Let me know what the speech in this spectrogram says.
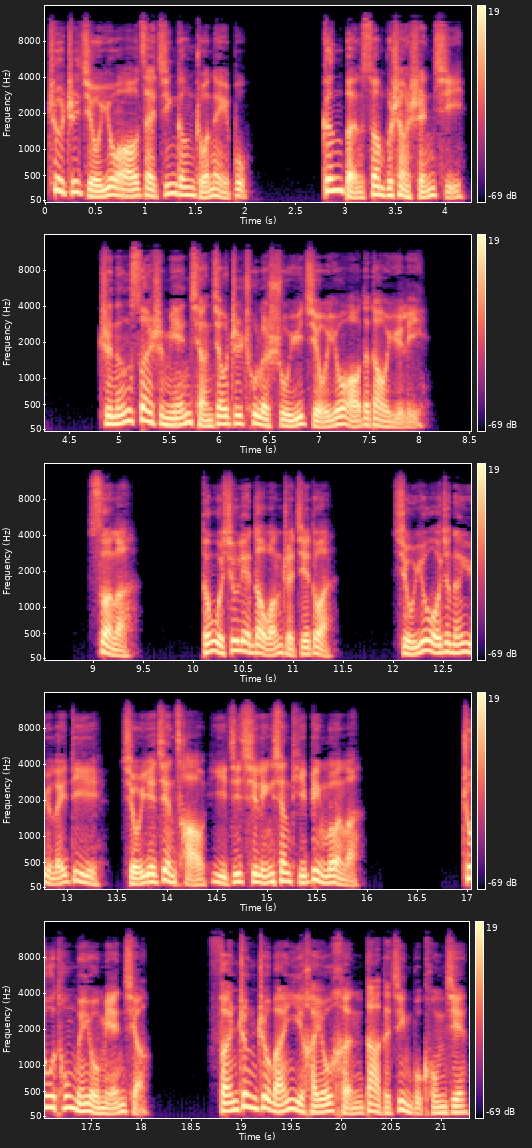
这只九幽鳌在金刚镯内部根本算不上神奇，只能算是勉强交织出了属于九幽鳌的道语里。算了，等我修炼到王者阶段。九幽鳌就能与雷帝、九叶剑草以及麒麟相提并论了。周通没有勉强，反正这玩意还有很大的进步空间。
